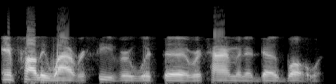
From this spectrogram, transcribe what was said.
and probably wide receiver with the retirement of Doug Baldwin.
